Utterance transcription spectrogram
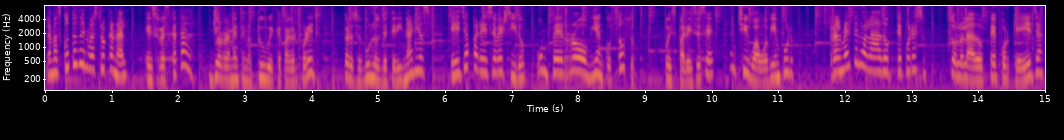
La mascota de nuestro canal es rescatada. Yo realmente no tuve que pagar por ella, pero según los veterinarios, ella parece haber sido un perro bien costoso, pues parece ser un chihuahua bien puro. Realmente no la adopté por eso, Solo la adopté porque ella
